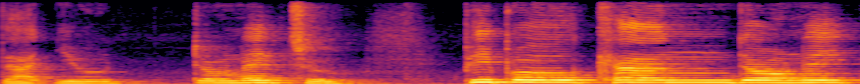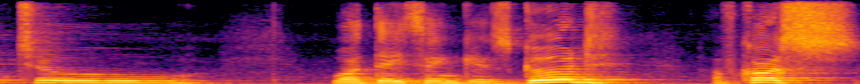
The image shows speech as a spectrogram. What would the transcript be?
that you donate to. People can donate to what they think is good. Of course,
